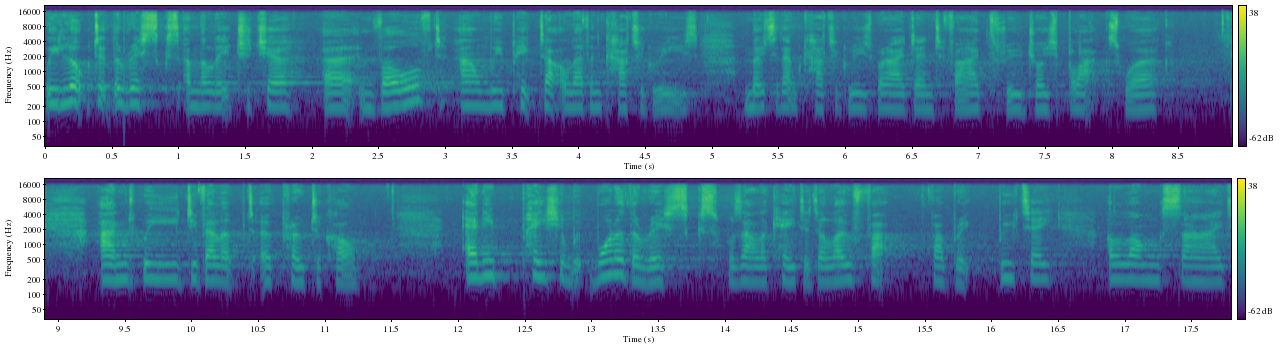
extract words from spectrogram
We looked at the risks and the literature uh, involved and we picked out 11 categories. Most of them categories were identified through Joyce Black's work. and we developed a protocol. Any patient with one of the risks was allocated a low-fat fabric booty alongside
